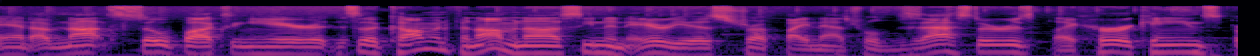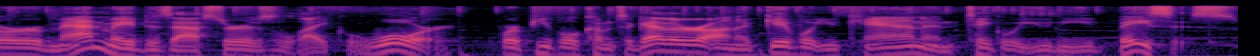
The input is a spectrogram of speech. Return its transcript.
and I'm not soapboxing here, it's a common phenomenon seen in areas struck by natural disasters like hurricanes or man-made disasters like war, where people come together on a give what you can and take what you need basis,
